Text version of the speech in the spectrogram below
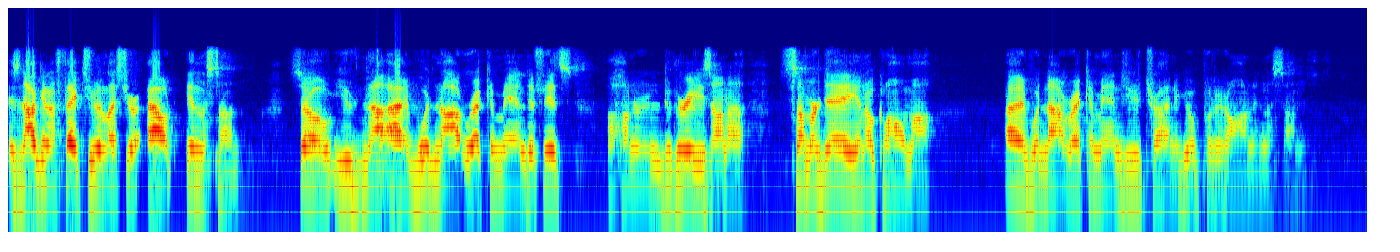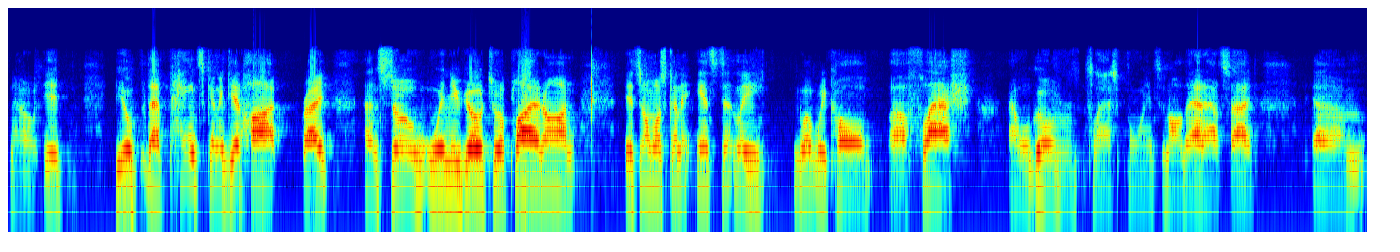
is not going to affect you unless you're out in the sun. So you not I would not recommend if it's 100 degrees on a summer day in Oklahoma. I would not recommend you trying to go put it on in the sun. Now it you that paint's going to get hot, right? And so when you go to apply it on, it's almost going to instantly what we call uh, flash, and we'll go over flash points and all that outside. Um,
